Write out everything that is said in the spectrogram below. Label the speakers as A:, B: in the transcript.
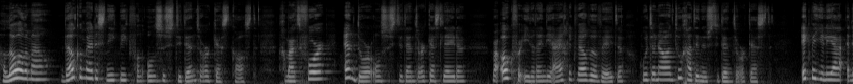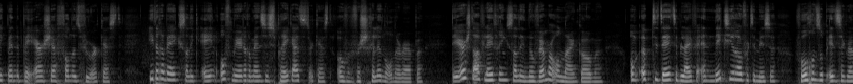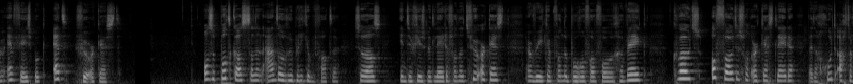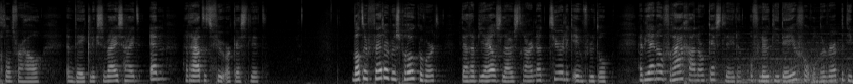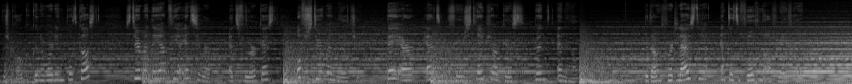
A: Hallo allemaal, welkom bij de sneak peek van onze Studentenorkestcast. Gemaakt voor en door onze studentenorkestleden, maar ook voor iedereen die eigenlijk wel wil weten hoe het er nou aan toe gaat in een studentenorkest. Ik ben Julia en ik ben de PR-chef van het VU-orkest. Iedere week zal ik één of meerdere mensen spreken uit het orkest over verschillende onderwerpen. De eerste aflevering zal in november online komen. Om up-to-date te blijven en niks hierover te missen, volg ons op Instagram en Facebook, VUOrkest. Onze podcast zal een aantal rubrieken bevatten, zoals interviews met leden van het VUOrkest, een recap van de borrel van vorige week, quotes of foto's van orkestleden met een goed achtergrondverhaal, een wekelijkse wijsheid en Raad het VUOrkestlid. Wat er verder besproken wordt, daar heb jij als luisteraar natuurlijk invloed op. Heb jij nou vragen aan orkestleden of leuke ideeën voor onderwerpen die besproken kunnen worden in de podcast? Stuur me een DM via Instagram, het vuurorkest, of stuur me een mailtje, pr.vuur-orkest.nl Bedankt voor het luisteren en tot de volgende aflevering.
